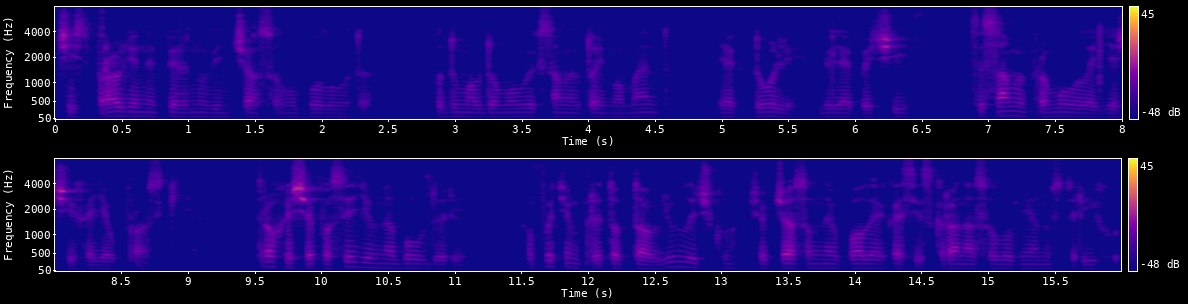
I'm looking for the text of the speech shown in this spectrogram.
Чи справді не пірнув він часом у болото, подумав домовик саме в той момент, як долі біля печі, це саме промовила дячиха Євпраскія. Трохи ще посидів на бовдурі, а потім притоптав люлечку, щоб часом не впала якась іскра на солом'яну стріху.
